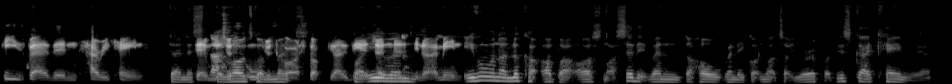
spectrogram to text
he's better than Harry Kane, then then we the just world's all gone just gotta stop the, the But agendas. even- you know what I mean? Even when I look at Abba at Arsenal, I said it when the whole when they got knocked out of Europa. This guy came here,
